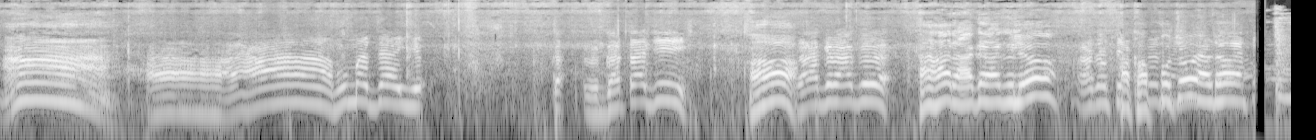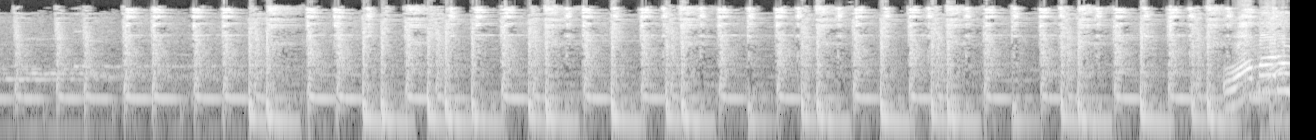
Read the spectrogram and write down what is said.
હા. હા મજા આવી. ગટાજી. હા. રાગ રાગ. હા હા રાગ રાગ લ્યો. આ ખપ્પો છો હેડો. ઓ મારું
